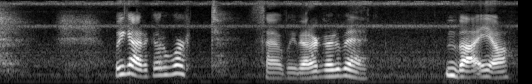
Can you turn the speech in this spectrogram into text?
we got to go to work. So we better go to bed. Bye y'all.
